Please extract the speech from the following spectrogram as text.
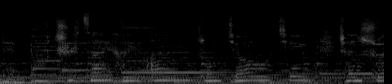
也不知在黑暗中究竟沉睡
